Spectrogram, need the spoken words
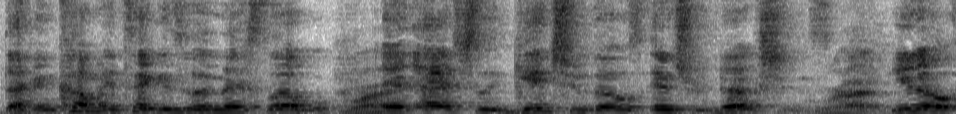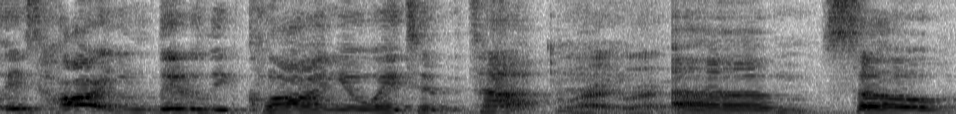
that can come and take it to the next level Right. and actually get you those introductions. Right. You know, it's hard. You literally clawing your way to the top. Right, right. Um, so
